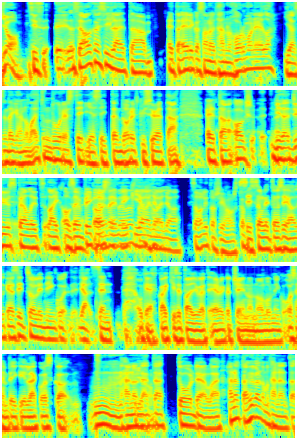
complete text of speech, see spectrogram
joo, siis se alkoi sillä, että että Erika sanoi, että hän on hormoneilla ja sen takia hän on laittunut uudesti. Ja sitten Dorit kysyi, että, että onks, mitä, do you spell it like Ozempic? Ozempic, joo, joo, joo. Se oli tosi hauska. Siis se oli tosi hauska ja sitten se oli niinku, ja sen, okei, okay, kaikki se tajuu, että Erika Jane on ollut niinku Ozempicillä, koska mm, hän on Joo. näyttää todella, hän näyttää hyvältä, mutta hän näyttää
